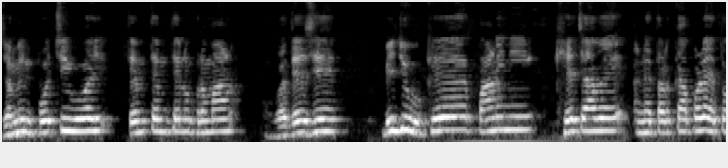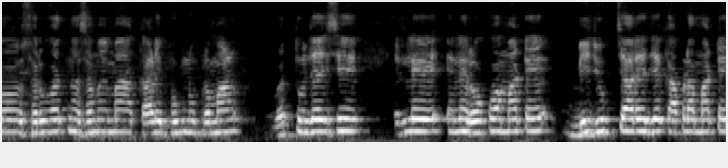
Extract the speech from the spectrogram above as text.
જમીન પોચી હોય તેમ તેમ તેનું પ્રમાણ વધે છે. બીજું કે પાણીની ખેંચ આવે અને તડકા પડે તો શરૂઆતના સમયમાં કાળી ફૂગનું પ્રમાણ વધતું જાય છે. એટલે એને રોકવા માટે બીજ ઉપચાર જે એક આપણા માટે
